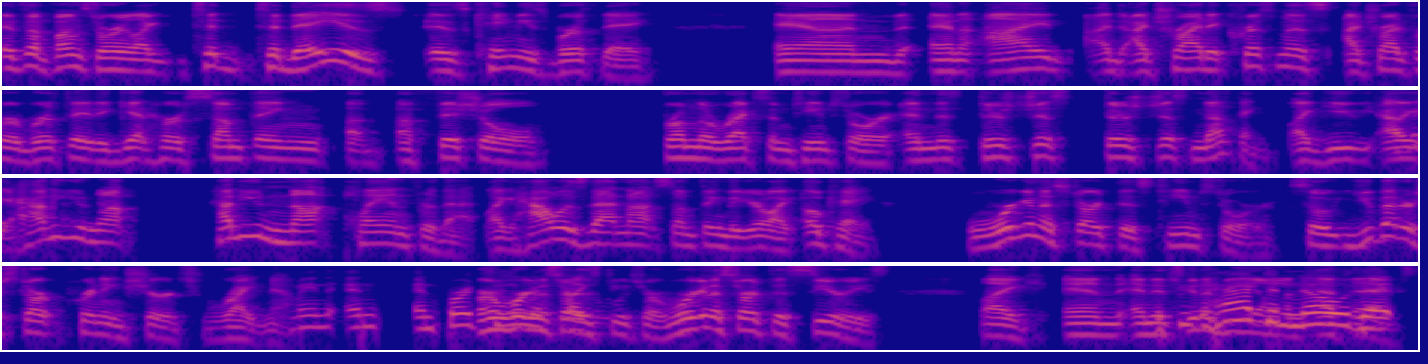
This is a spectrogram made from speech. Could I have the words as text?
It's a fun story. Like t- today is is Kamie's birthday, and and I, I I tried at Christmas. I tried for her birthday to get her something uh, official from the Wrexham team store, and this there's just there's just nothing. Like you, like, how do you not how do you not plan for that? Like how is that not something that you're like okay? We're gonna start this team store, so you better start printing shirts right now. I mean and and for or we're gonna start like- this team store. We're gonna start this series, like and and it's gonna had be to know that- FX.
